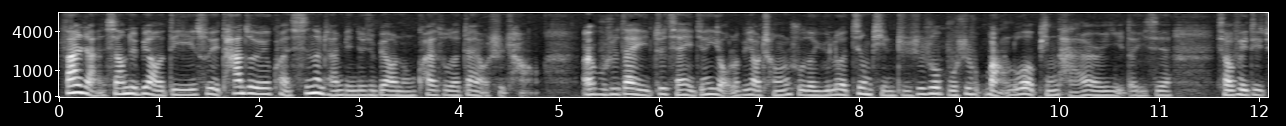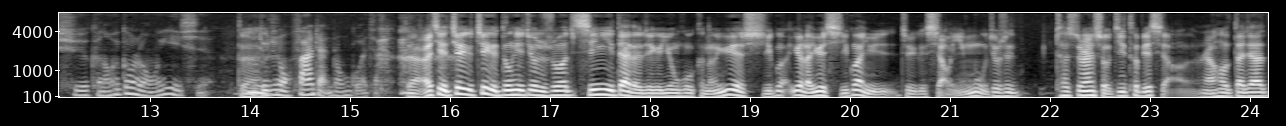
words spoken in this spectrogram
发展相对比较低，所以它作为一款新的产品，就是比较能快速的占有市场，而不是在之前已经有了比较成熟的娱乐竞品，只是说不是网络平台而已的一些消费地区，可能会更容易一些。对，就这种发展中国家。对，而且这个这个东西就是说，新一代的这个用户可能越习惯，越来越习惯于这个小荧幕，就是。它虽然手机特别小，然后大家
